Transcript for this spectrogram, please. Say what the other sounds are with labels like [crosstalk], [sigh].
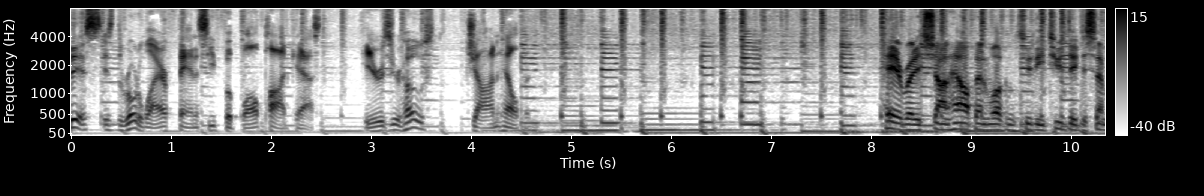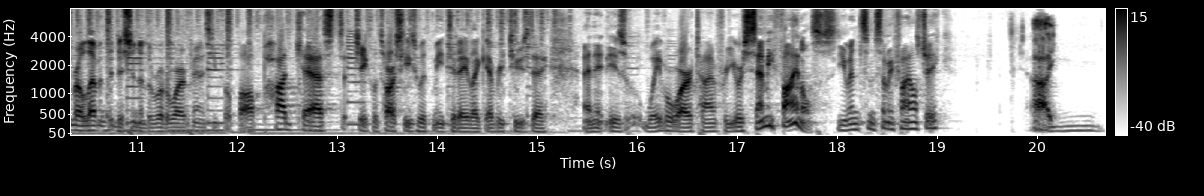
This is the RotoWire Fantasy Football Podcast. Here's your host, John Halpin. Hey everybody, it's John Halpin. Welcome to the Tuesday, December 11th edition of the RotoWire Fantasy Football Podcast. Jake Latarski is with me today, like every Tuesday, and it is waiver wire time for your semifinals. You in some semifinals, Jake? Uh,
